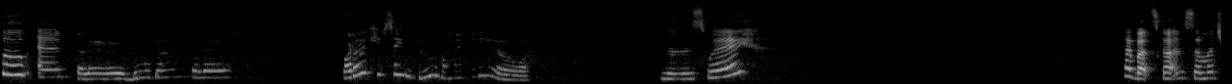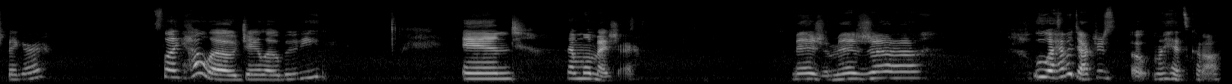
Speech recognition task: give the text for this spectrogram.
boob and belly, boob and belly. Why do I keep saying boob on my video? And then this way. My butt's gotten so much bigger. It's like, hello, J-Lo booty. And then we'll measure. Measure, measure. Ooh, I have a doctor's, oh, my head's cut off.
